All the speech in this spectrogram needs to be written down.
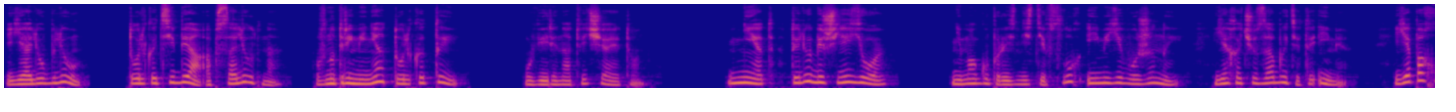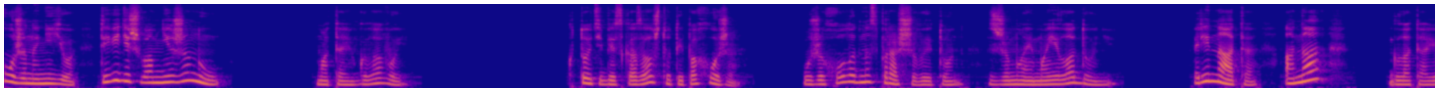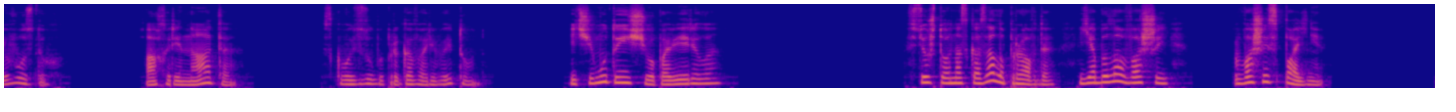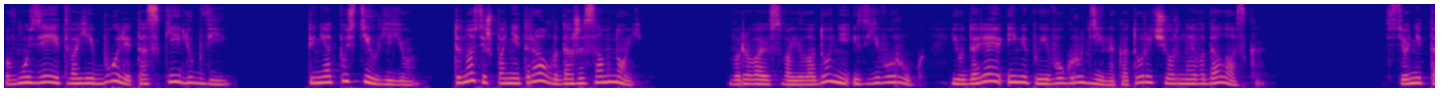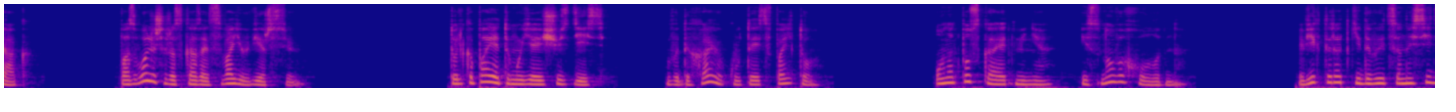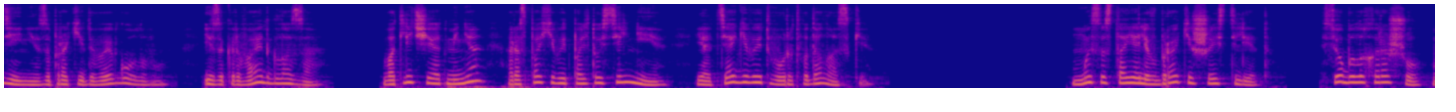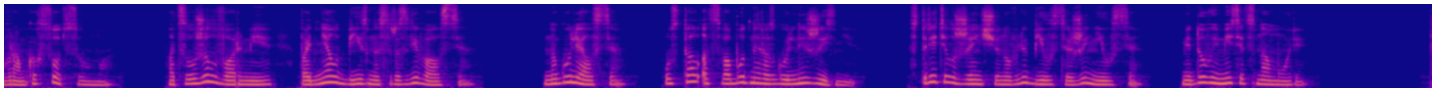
Я люблю. Только тебя, абсолютно. Внутри меня только ты. Уверенно отвечает он. Нет, ты любишь ее. Не могу произнести вслух имя его жены. Я хочу забыть это имя. Я похожа на нее. Ты видишь во мне жену. Мотаю головой. Кто тебе сказал, что ты похожа? Уже холодно спрашивает он, сжимая мои ладони. Рената, она... Глотаю воздух. Ах, Рената! Сквозь зубы проговаривает он. И чему ты еще поверила? Все, что она сказала, правда. Я была в вашей... в вашей спальне в музее твоей боли, тоски, любви. Ты не отпустил ее. Ты носишь по ней траур даже со мной. Вырываю свои ладони из его рук и ударяю ими по его груди, на которой черная водолазка. Все не так. Позволишь рассказать свою версию? Только поэтому я еще здесь. Выдыхаю, кутаясь в пальто. Он отпускает меня, и снова холодно. Виктор откидывается на сиденье, запрокидывая голову, и закрывает глаза. В отличие от меня, распахивает пальто сильнее и оттягивает ворот водолазки. Мы состояли в браке шесть лет. Все было хорошо в рамках социума. Отслужил в армии, поднял бизнес, развивался. Нагулялся, устал от свободной разгульной жизни. Встретил женщину, влюбился, женился. Медовый месяц на море.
